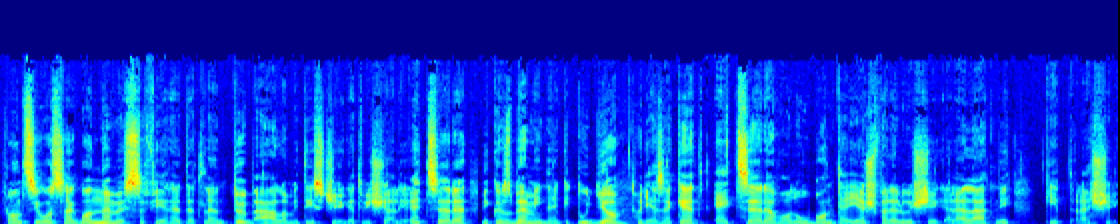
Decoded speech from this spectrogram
Franciaországban nem összeférhetetlen több állami tisztséget viselni egyszerre, miközben mindenki tudja, hogy ezeket egyszerre valóban teljes felelősséggel ellátni képtelenség.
